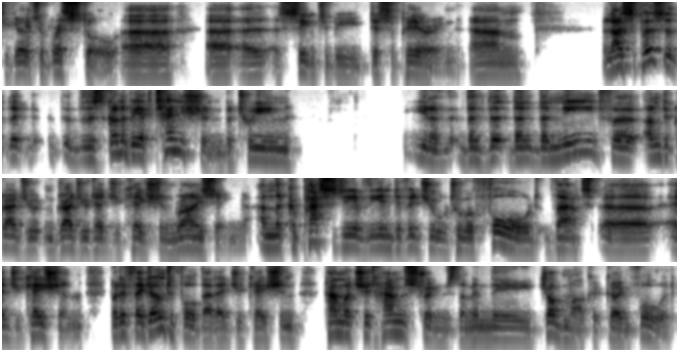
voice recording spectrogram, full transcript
to go to Bristol uh, uh, uh, seem to be disappearing. Um, and I suppose that, there's going to be a tension between, you know, the, the, the, the need for undergraduate and graduate education rising and the capacity of the individual to afford that uh, education. But if they don't afford that education, how much it hamstrings them in the job market going forward.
